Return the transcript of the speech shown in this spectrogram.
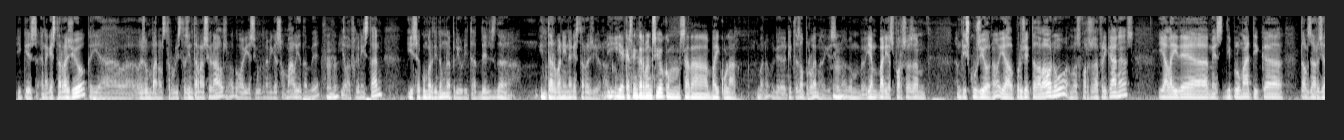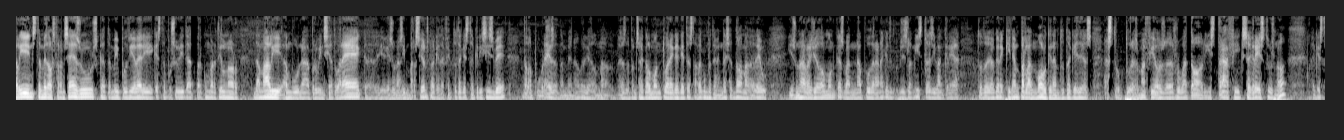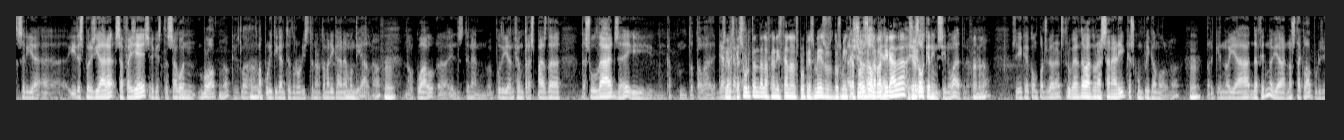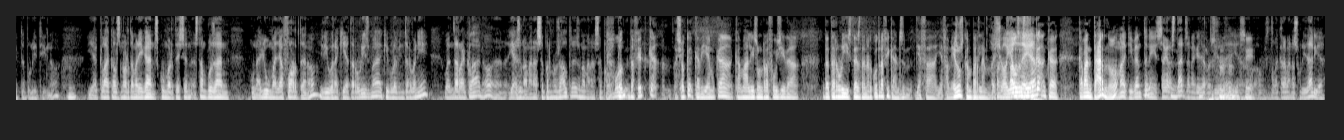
i que és en aquesta regió que hi ha, eh, és on van els terroristes internacionals, no? com havia sigut una mica Somàlia també, uh -huh. i a l'Afganistan, i s'ha convertit en una prioritat d'ells de intervenir en aquesta regió. No? I, I aquesta intervenció com s'ha de vehicular? Bueno, aquest és el problema, diguéssim. Uh -huh. no? Com hi ha diverses forces en, en discussió. No? Hi ha el projecte de la ONU amb les forces africanes, hi ha la idea més diplomàtica dels argelins, també dels francesos, que també hi podria haver-hi aquesta possibilitat per convertir el nord de Mali en una província tuareg, que hi hagués unes inversions, perquè de fet tota aquesta crisi ve de la pobresa també, no? perquè una, has de pensar que el món tuareg aquest estava completament deixat de la mà de Déu, i és una regió del món que es van anar apoderant aquests grups islamistes i van crear tot allò que aquí n'hem parlat molt, que eren totes aquelles estructures mafioses, robatoris, tràfics, segrestos, no? Aquesta seria... Eh, I després i ara s'afegeix aquest segon bloc, no? que és la, mm. la política antiterrorista nord-americana mundial, no? Mm. en el qual eh, ells tenen, podrien fer un traspàs de, de soldats eh, i cap, tota la guerra... O sigui, els que, que surten de l'Afganistan els propers mesos, 2014, la retirada... Això és... és el que han insinuat una mica, uh -huh. no? O sigui que, com pots veure, ens trobem davant d'un escenari que es complica molt, no? Mm. Perquè no hi ha, de fet, no, hi ha, no està clar el projecte polític, no? Mm. Hi ha clar que els nord-americans converteixen, estan posant una llum allà forta, no? I diuen aquí hi ha terrorisme, aquí volem intervenir, ho hem d'arreglar, no? Ja és una amenaça per nosaltres, una amenaça pel món. de fet, que, això que, que diem que, que Mali és un refugi de, de terroristes, de narcotraficants, ja fa, ja fa mesos que en parlem. Això fa, ja fa ho deia... Que, que, que van tard, no? Home, aquí vam tenir segrestats en aquella regió, eh? Mm -hmm, sí. els de la caravana solidària,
